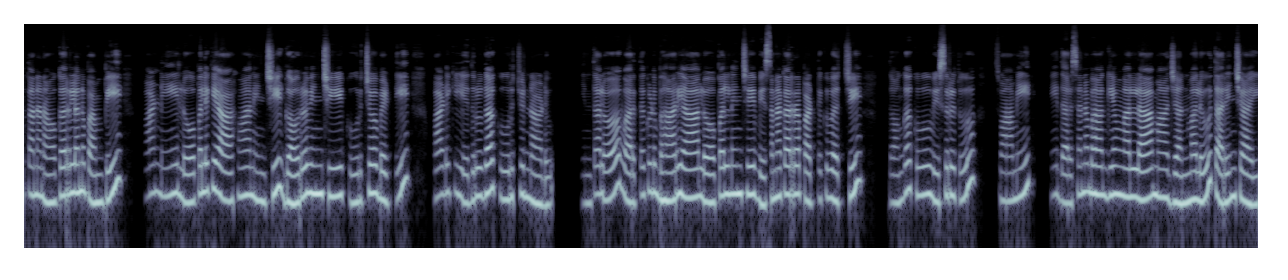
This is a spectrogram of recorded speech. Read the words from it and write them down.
తన నౌకరులను పంపి వాణ్ణి లోపలికి ఆహ్వానించి గౌరవించి కూర్చోబెట్టి వాడికి ఎదురుగా కూర్చున్నాడు. ఇంతలో వర్తకుడి భార్య లోపల నుంచి విసనకర్ర పట్టుకు వచ్చి దొంగకు విసురుతూ స్వామి మీ దర్శన భాగ్యం వల్ల మా జన్మలు తరించాయి.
